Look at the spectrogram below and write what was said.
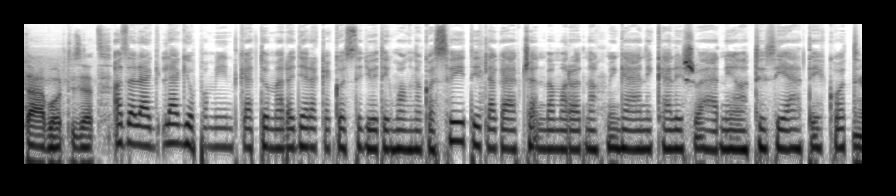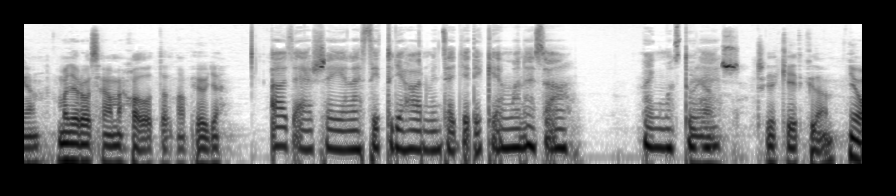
tábortüzet. Az a leg, legjobb a mindkettő, mert a gyerekek összegyűjtik magnak a sweetit, legalább csendben maradnak, míg állni kell és várni a tűzijátékot. Igen. Magyarországon meg halottak napja, ugye? Az elsőjén lesz itt, ugye 31-én van ez a megmozdulás. És ugye két külön. Jó.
